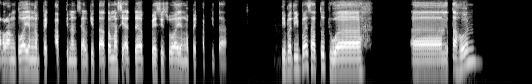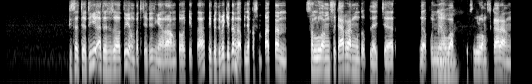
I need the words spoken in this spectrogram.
orang tua yang nge-backup finansial kita atau masih ada beasiswa yang nge-backup kita. Tiba-tiba satu dua uh, tahun bisa jadi ada sesuatu yang terjadi dengan orang tua kita. Tiba-tiba kita nggak punya kesempatan seluang sekarang untuk belajar, nggak punya mm-hmm. waktu seluang sekarang.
